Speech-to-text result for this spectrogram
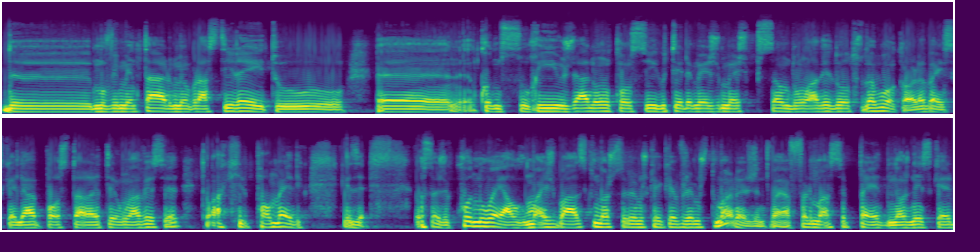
de movimentar o meu braço direito, uh, quando sorrio já não consigo ter a mesma expressão de um lado e do outro da boca. Ora bem, se calhar posso estar a ter um AVC, então há que ir para o médico. Quer dizer, ou seja, quando é algo mais básico, nós sabemos o que é que haveremos de tomar. A gente vai à farmácia, pede, nós nem sequer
